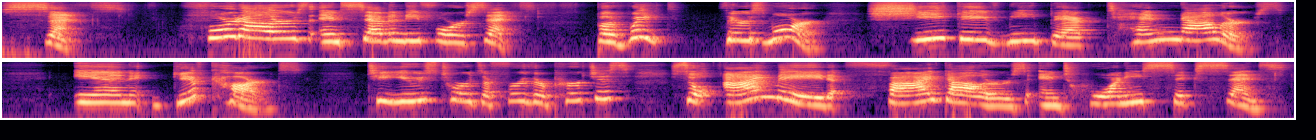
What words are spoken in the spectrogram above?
$4.74. But wait, there's more. She gave me back $10 in gift cards to use towards a further purchase. So I made $5.26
